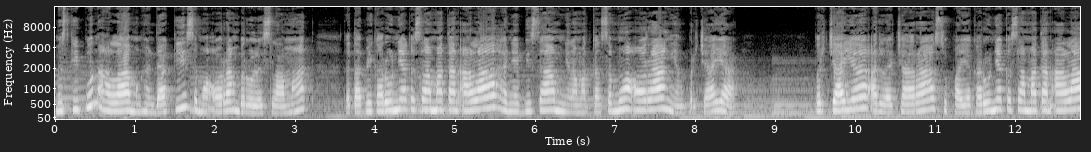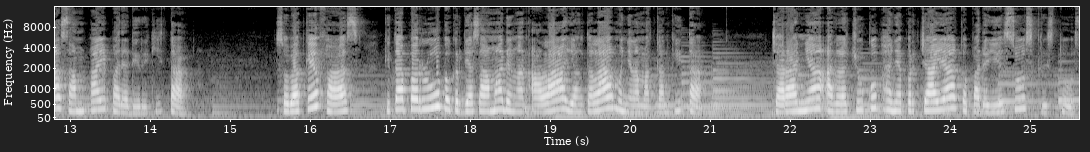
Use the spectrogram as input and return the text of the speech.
Meskipun Allah menghendaki semua orang beroleh selamat, tetapi karunia keselamatan Allah hanya bisa menyelamatkan semua orang yang percaya. Percaya adalah cara supaya karunia keselamatan Allah sampai pada diri kita. Sobat Kefas, kita perlu bekerja sama dengan Allah yang telah menyelamatkan kita. Caranya adalah cukup hanya percaya kepada Yesus Kristus.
